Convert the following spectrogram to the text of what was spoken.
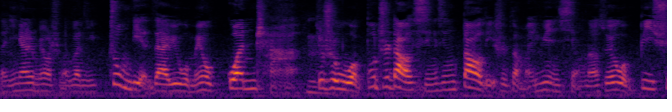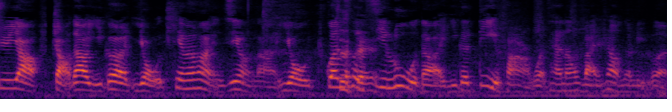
的，应该是没有什么问题。重点在于我没有观察，就是我不知道行星到底是怎么运行。所以我必须要找到一个有天文望远镜的、有观测记录的一个地方，我才能完善我的理论。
